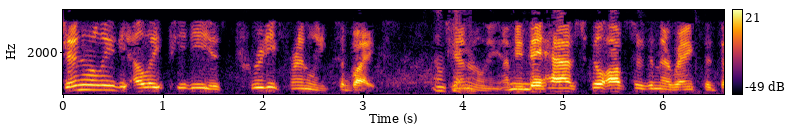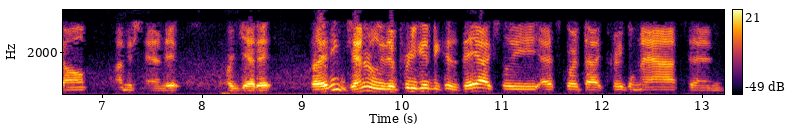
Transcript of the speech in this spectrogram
generally the LAPD is pretty friendly to bikes. Okay. Generally, I mean, they have still officers in their ranks that don't understand it or get it, but I think generally they're pretty good because they actually escort that critical mass and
